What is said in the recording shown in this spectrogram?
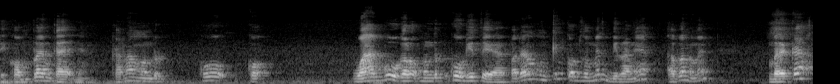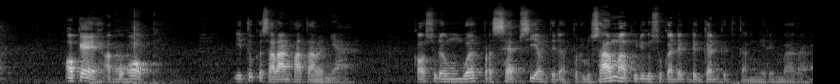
dikomplain kayaknya. Karena menurutku kok wagu kalau menurutku gitu ya. Padahal mungkin konsumen bilangnya apa namanya? Mereka Oke, aku Ah. op. Itu kesalahan fatalnya. Kau sudah membuat persepsi yang tidak perlu sama. Aku juga suka deg-degan ketika mengirim barang.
